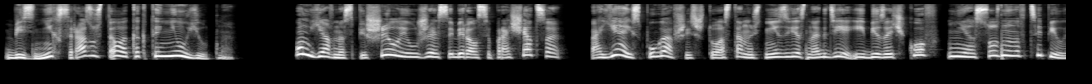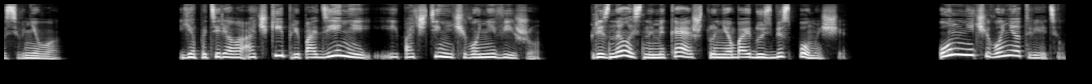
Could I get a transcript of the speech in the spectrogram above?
Без них сразу стало как-то неуютно. Он явно спешил и уже собирался прощаться, а я, испугавшись, что останусь неизвестно где и без очков, неосознанно вцепилась в него. Я потеряла очки при падении и почти ничего не вижу. Призналась, намекая, что не обойдусь без помощи. Он ничего не ответил,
